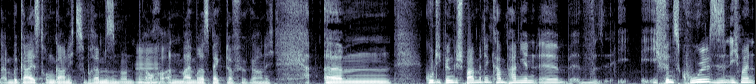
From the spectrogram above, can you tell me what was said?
an Begeisterung gar nicht zu bremsen und mhm. auch an meinem Respekt dafür gar nicht. Ähm, gut, ich bin gespannt mit den Kampagnen. Äh, ich finde es cool. Sie sind nicht mein,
